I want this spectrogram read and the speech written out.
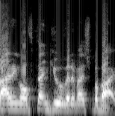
signing off thank you very much bye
